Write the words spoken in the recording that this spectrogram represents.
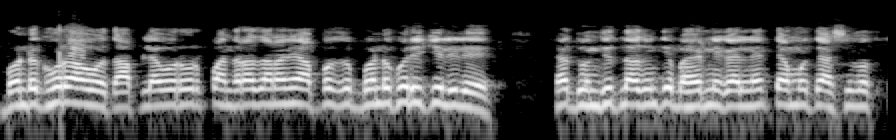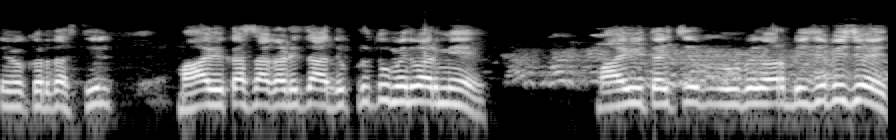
बंडखोर आहोत. आपल्याबरोबर पंधरा जणांनी अपक्ष बंडखोरी केलेली आहे. ह्या धुंदीतनं अजून ते बाहेर निघाले नाहीत त्यामुळे ते अशी वक्तव्य करत असतील. महाविकास आघाडीचा अधिकृत उमेदवार मी आहे. महायुतीचे उमेदवार बी जे पीचे आहेत.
